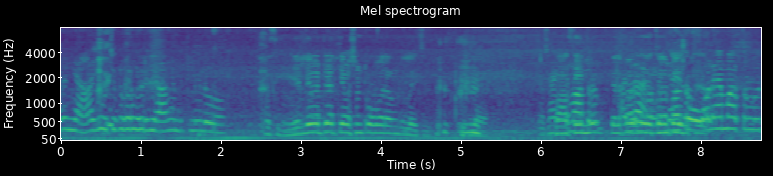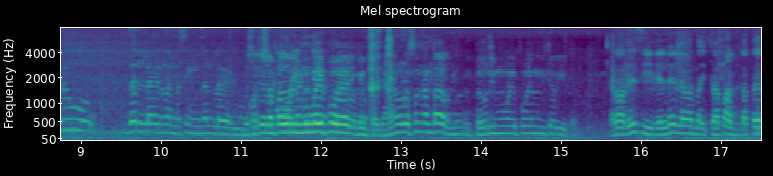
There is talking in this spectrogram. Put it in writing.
അത് ഞാൻ യൂട്യൂബിൽ ഞാൻ കണ്ടിട്ടില്ലല്ലോ. സീരിയലിൽ മറ്റേ അത്യാവശ്യം ട്രോൾ വരാറുണ്ടല്ലോ അപ്പൊ ചിലപ്പോ റിമൂവ് ആയി പോയായിരിക്കും. ഇപ്പൊ ഞാൻ ഒരു ദിവസം കണ്ടായിരുന്നു. ഇപ്പൊ റിമൂവ് ആയി പോയെന്ന് എനിക്കറിയില്ല. എടാ അത് സീരിയലിന്റെ അല്ല വന്ന ഇത്ര പണ്ടത്തെ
